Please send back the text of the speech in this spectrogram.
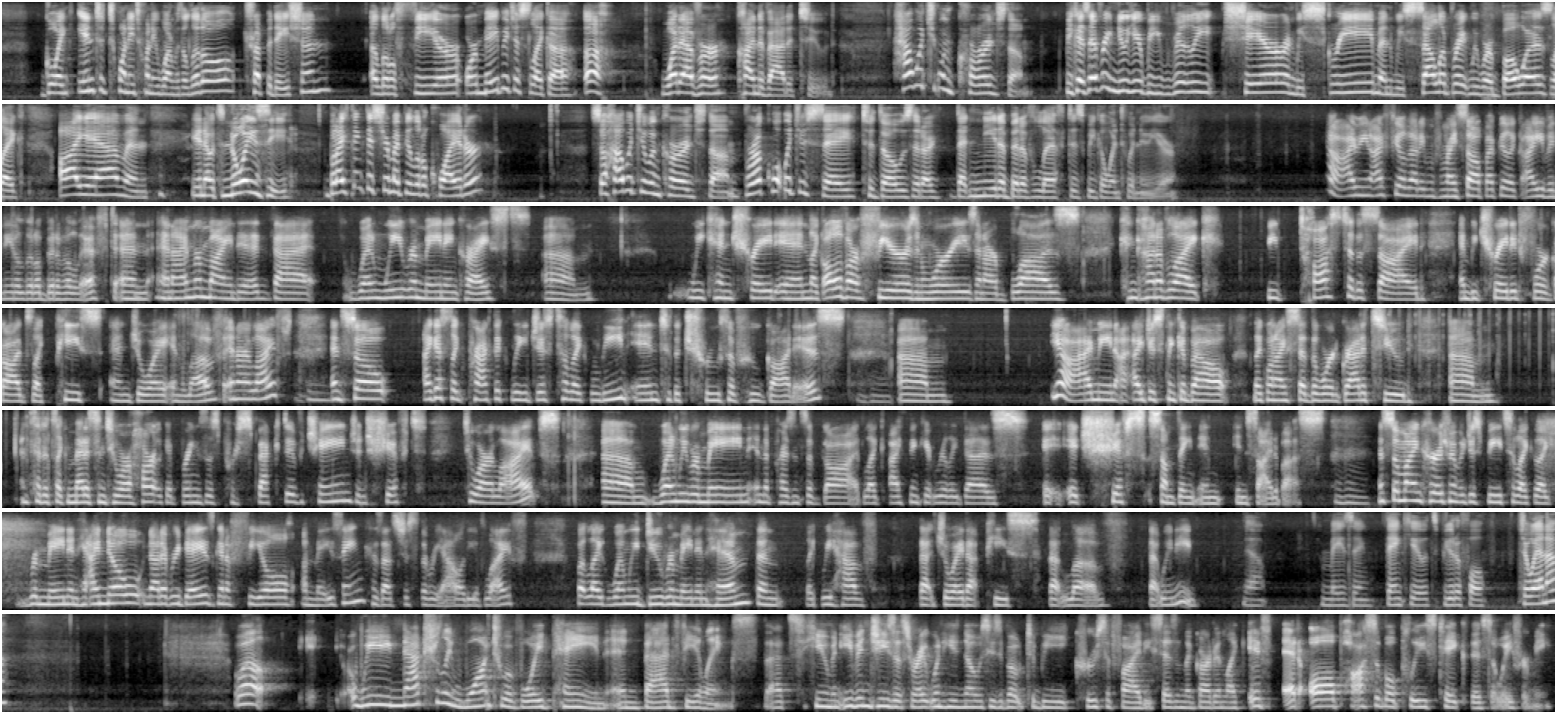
going into 2021 with a little trepidation, a little fear, or maybe just like a, ugh, whatever kind of attitude. How would you encourage them? Because every new year we really share and we scream and we celebrate. We wear boas like I am, and you know, it's noisy. But I think this year might be a little quieter. So how would you encourage them? Brooke, what would you say to those that are that need a bit of lift as we go into a new year? Yeah, I mean, I feel that even for myself. I feel like I even need a little bit of a lift, and and I'm reminded that when we remain in Christ, um, we can trade in like all of our fears and worries and our blahs can kind of like be tossed to the side and be traded for God's like peace and joy and love in our lives. And so I guess like practically just to like lean into the truth of who God is. Um, yeah, I mean, I, I just think about like when I said the word gratitude, um, and said it's like medicine to our heart, like it brings this perspective change and shift to our lives. Um, when we remain in the presence of God, like I think it really does, it, it shifts something in inside of us. And so my encouragement would just be to like like remain in. I know not every day is going to feel amazing because that's just the reality of life. But like when we do remain in Him, then like we have that joy, that peace, that love that we need. Yeah, amazing. Thank you. It's beautiful. Joanna? Well, we naturally want to avoid pain and bad feelings. That's human. Even Jesus, right, when he knows he's about to be crucified, he says in the garden, like, if at all possible, please take this away from me.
